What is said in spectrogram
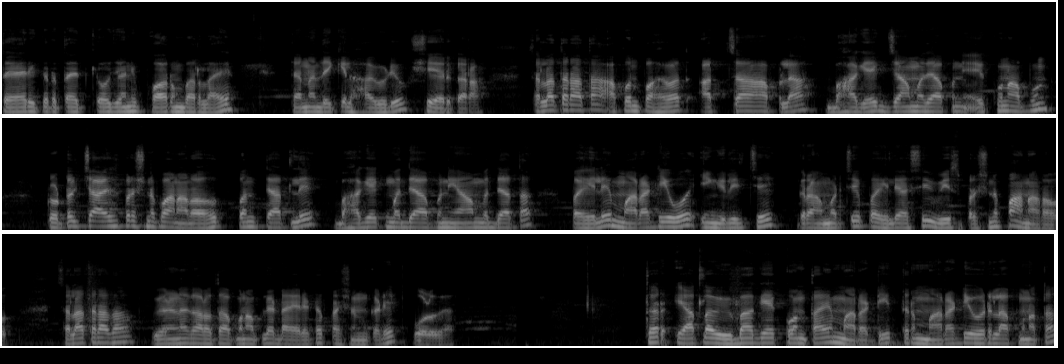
तयारी करत आहेत किंवा ज्यांनी फॉर्म भरला आहे त्यांना देखील हा व्हिडिओ शेअर करा. चला तर आता आपण पाहूयात आजचा आपला भाग एक ज्यामध्ये आपण एकूण आपण टोटल चाळीस प्रश्न पाहणार आहोत. पण त्यातले भाग एकमध्ये आपण यामध्ये आता पहिले मराठी व इंग्रजीचे ग्रामरचे पहिले असे वीस प्रश्न पाहणार आहोत. चला तर आता वेळ न घालवता आपण आपल्या डायरेक्ट प्रश्नांकडे बोलूयात तर यातला विभाग एक कोणता आहे? मराठी. तर मराठीवरील आपण आता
